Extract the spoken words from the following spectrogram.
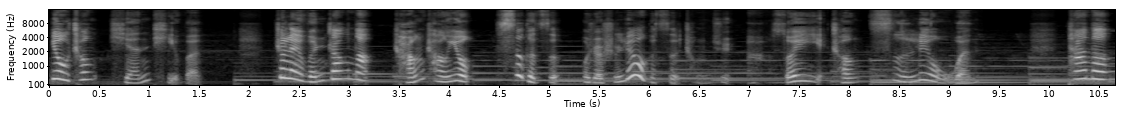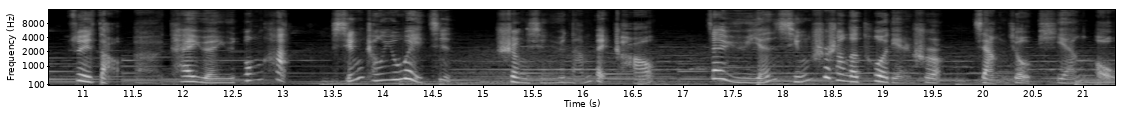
又称骈体文。这类文章呢常常用。四个字或者是六个字成句啊，所以也称四六文。它呢最早啊开源于东汉，形成于魏晋，盛行于南北朝。在语言形式上的特点是讲究骈偶，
